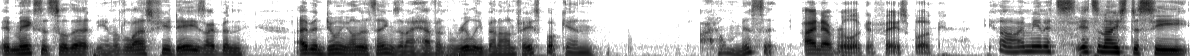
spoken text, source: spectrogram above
it makes it so that you know the last few days I've been I've been doing other things, and I haven't really been on Facebook, and I don't miss it. I never look at Facebook. You know, I mean, it's it's nice to see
